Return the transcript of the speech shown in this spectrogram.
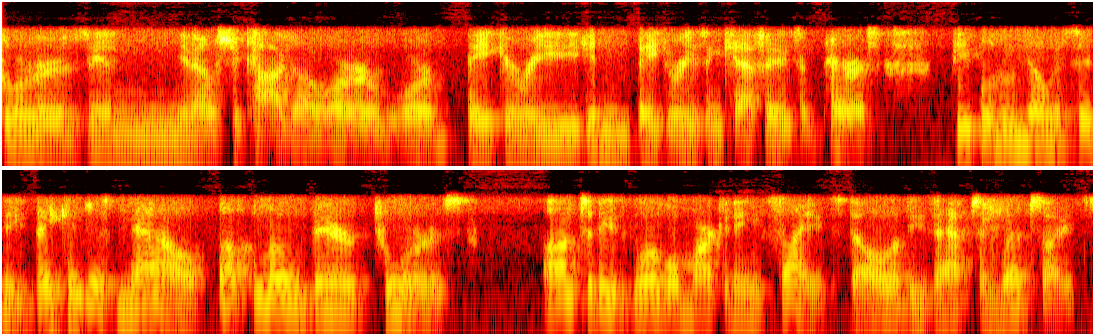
tours in you know Chicago or or bakery hidden bakeries and cafes in Paris. People who know a city, they can just now upload their tours onto these global marketing sites, to all of these apps and websites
